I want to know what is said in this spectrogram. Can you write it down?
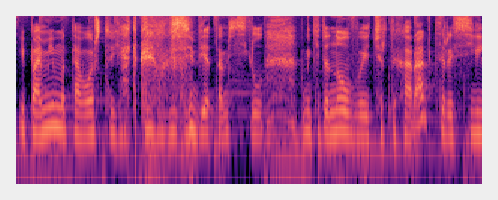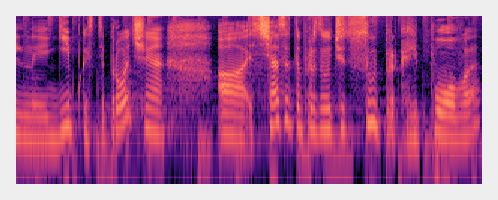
И помимо того, что я открыла в себе там сил, какие-то новые черты характера, сильные, гибкость и прочее, а, сейчас это прозвучит супер крипово.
